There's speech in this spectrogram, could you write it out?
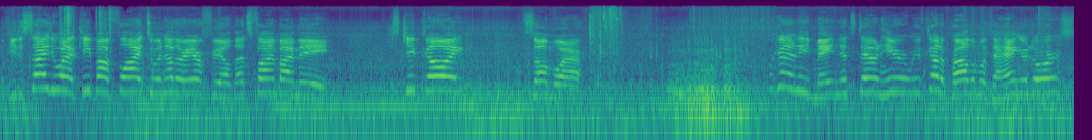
If you decide you want to keep on flying to another airfield, that's fine by me. Just keep going somewhere. We're gonna need maintenance down here. We've got a problem with the hangar doors.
